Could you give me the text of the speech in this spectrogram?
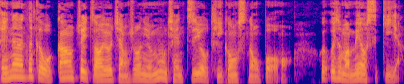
哎，那那个我刚刚最早有讲说，你们目前只有提供 snowboard 哦，为为什么没有 ski 呀、啊？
